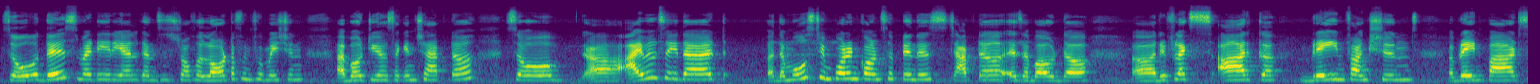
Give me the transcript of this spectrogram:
So this material consists of a lot of information about your second chapter. So uh, i will say that uh, the most important concept in this chapter is about the uh, reflex arc brain functions uh, brain parts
